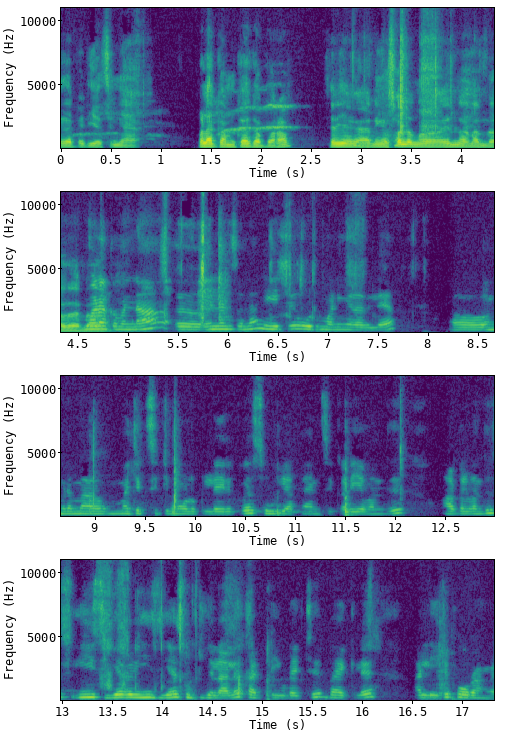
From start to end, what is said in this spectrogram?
இதை பற்றிய சின்ன விளக்கம் கேட்க போகிறோம் சரி நீங்கள் சொல்லுங்க என்ன நடந்தது வணக்கம்ண்ணா என்னன்னு சொன்னா நேற்று ஒரு மணி அளவில் எங்களோட ம மஜிக் சிட்டி மோலுக்குள்ள இருக்கிற சூர்யா ஃபேன்சி கடையை வந்து ஆட்கள் வந்து ஈஸியாக ஈஸியாக சுட்டிகளால் கட்டி உடைச்சு பைக்கில் அள்ளிட்டு போகிறாங்க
